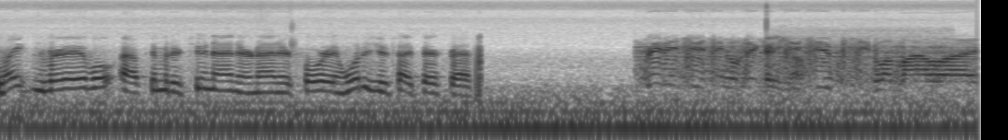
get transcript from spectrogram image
light and variable, altimeter 29 or 904, and what is your type aircraft? Brave 82, single Victor There you go. 22, proceed one mile uh,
